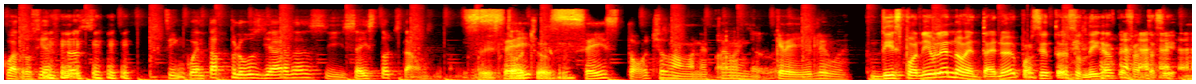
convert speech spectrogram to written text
450 plus yardas y 6 touchdowns. 6 touchdowns. 6 touchdowns, mamoneta, Increíble, güey. Disponible en 99% de sus ligas de fantasía.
